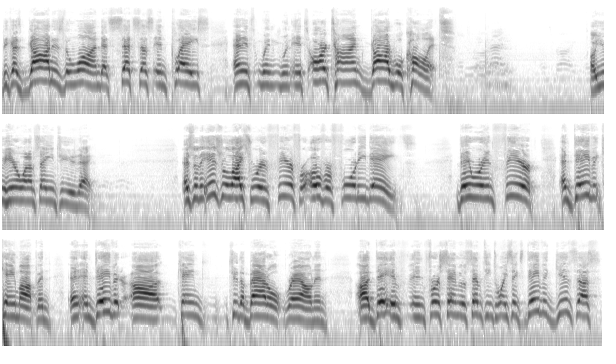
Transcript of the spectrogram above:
Because God is the one that sets us in place, and it's when, when it's our time, God will call it. Are you hearing what I'm saying to you today? And so the Israelites were in fear for over 40 days. They were in fear. And David came up, and, and, and David uh, came to the battleground. And uh, in, in 1 Samuel 17 26, David gives us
